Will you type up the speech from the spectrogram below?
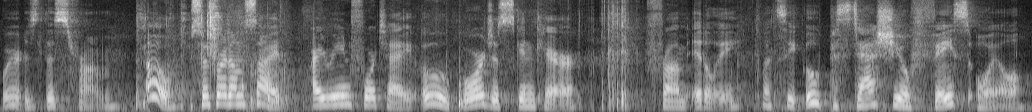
Where is this from? Oh, it says right on the side, Irene Forte. Oh, gorgeous skincare from Italy. Let's see. Ooh, pistachio face oil.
